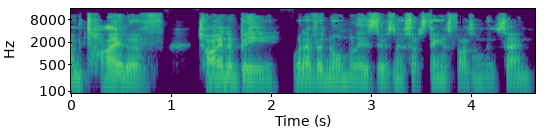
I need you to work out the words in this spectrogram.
I'm tired of trying to be whatever normal is. There's no such thing as far as I'm concerned.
